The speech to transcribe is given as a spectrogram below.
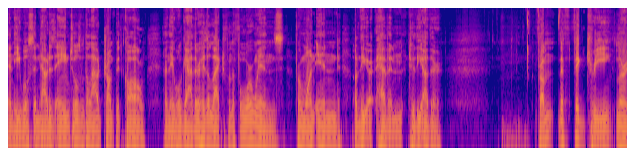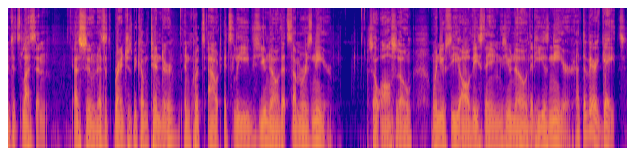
And he will send out his angels with a loud trumpet call, and they will gather his elect from the four winds, from one end of the heaven to the other. From the fig tree learns its lesson. As soon as its branches become tender and puts out its leaves, you know that summer is near. So also, when you see all these things, you know that he is near, at the very gates.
